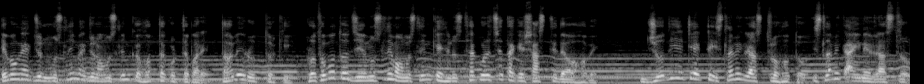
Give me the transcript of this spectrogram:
এবং একজন মুসলিম একজন অমুসলিমকে হত্যা করতে পারে তাহলে এর উত্তর কি? প্রথমত যে মুসলিম অমুসলিমকে হেনস্থা করেছে তাকে শাস্তি দেওয়া হবে। যদি এটি একটা ইসলামিক রাষ্ট্র হতো ইসলামিক আইনের রাষ্ট্র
